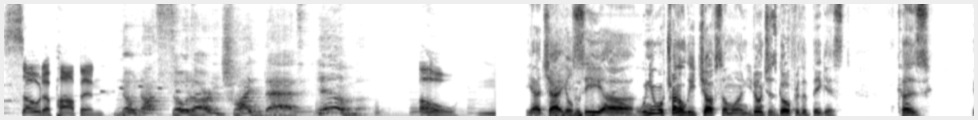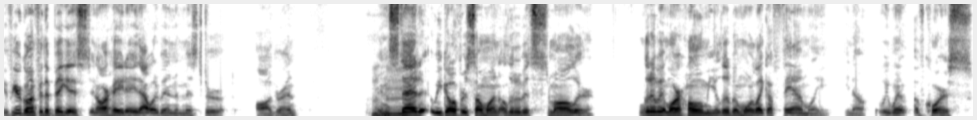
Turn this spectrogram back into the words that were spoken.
soda poppin'. No, not soda. I already tried that. Him. Oh, Yeah, chat. You'll see. Uh, when you were trying to leech off someone, you don't just go for the biggest, because if you're going for the biggest in our heyday, that would have been Mr. Ogren. Mhm. Instead, we go for someone a little bit smaller, a little bit more homey, a little bit more like a family. You know, we went, of course,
